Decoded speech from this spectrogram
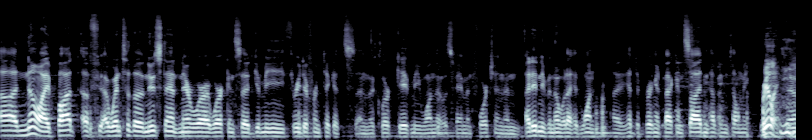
Uh, no, I bought. A f- I went to the newsstand near where I work and said, "Give me three different tickets." And the clerk gave me one that was Fame and Fortune, and I didn't even know what I had won. I had to bring it back inside and have them tell me. Really? Yeah.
